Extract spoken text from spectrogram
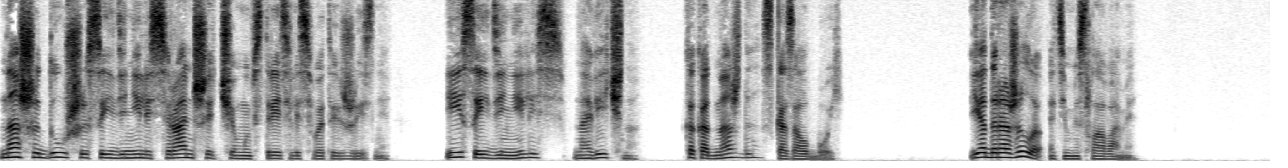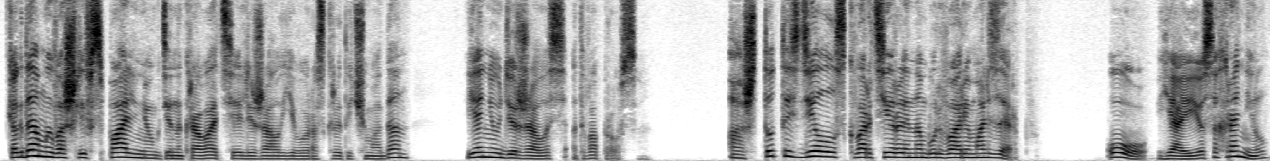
Наши души соединились раньше, чем мы встретились в этой жизни, и соединились навечно, как однажды сказал Бой. Я дорожила этими словами. Когда мы вошли в спальню, где на кровати лежал его раскрытый чемодан, я не удержалась от вопроса. «А что ты сделал с квартирой на бульваре Мальзерб?» «О, я ее сохранил».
